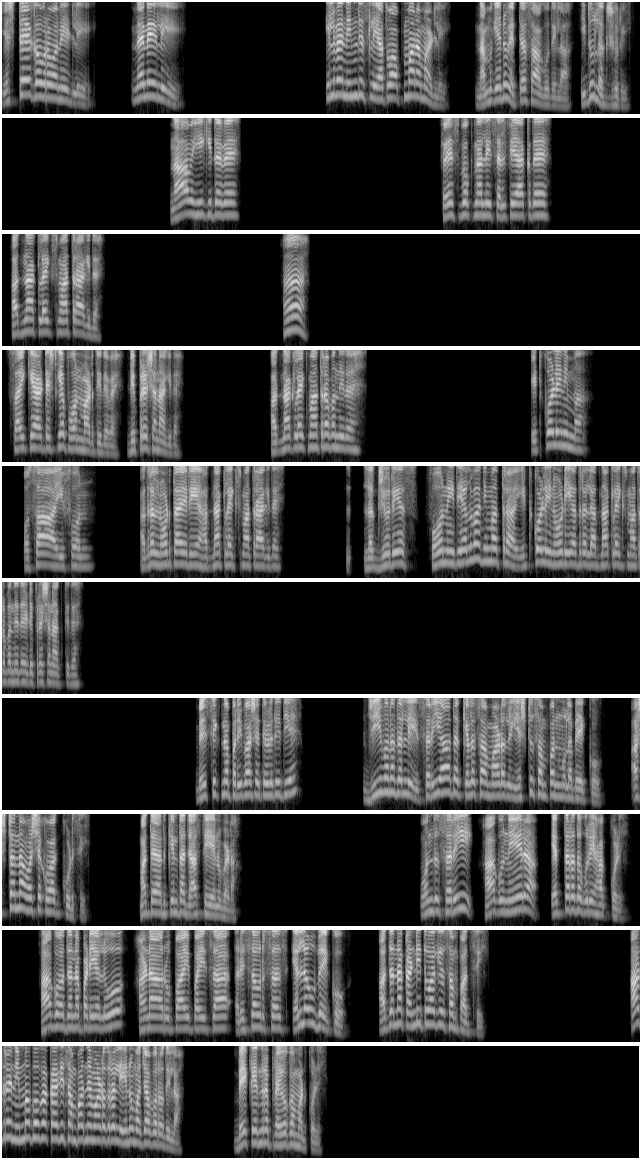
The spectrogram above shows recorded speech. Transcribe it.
ಎಷ್ಟೇ ಗೌರವ ನೀಡಲಿ, ನೆನೆಯಲಿ, ಇಲ್ವೇ ನಿಂದಿಸ್ಲಿ ಅಥವಾ ಅಪಮಾನ ಮಾಡ್ಲಿ, ನಮಗೇನು ವ್ಯತ್ಯಾಸ ಆಗುವುದಿಲ್ಲ. ಇದು ಲಕ್ಸುರಿ. ನಾವು ಹೀಗಿದ್ದೇವೆ. ಫೇಸ್ಬುಕ್ನಲ್ಲಿ ಸೆಲ್ಫಿ ಹಾಕದೆ ಹದಿನಾಲ್ಕು ಲೈಕ್ಸ್ ಮಾತ್ರ ಆಗಿದೆ. ಹಾ. ಸೈಕಿಯಾಟಿಸ್ಟ್ಗೆ ಫೋನ್ ಮಾಡ್ತಿದ್ದೇವೆ. ಡಿಪ್ರೆಷನ್ ಆಗಿದೆ. ಹದಿನಾಲ್ಕು ಲೈಕ್ ಮಾತ್ರ ಬಂದಿದೆ. ಇಟ್ಕೊಳ್ಳಿ ನಿಮ್ಮ ಹೊಸ ಐಫೋನ್. ಅದರಲ್ಲಿ ನೋಡ್ತಾ ಇರಿ, ಹದಿನಾಲ್ಕು ಲೈಕ್ಸ್ ಮಾತ್ರ ಆಗಿದೆ. ಲಕ್ಸುರಿಯಸ್ ಫೋನ್ ಇದೆಯಲ್ವಾ ನಿಮ್ಮ ಹತ್ರ ಇಟ್ಕೊಳ್ಳಿ ನೋಡಿ, ಅದರಲ್ಲಿ ಹದಿನಾಲ್ಕು ಲೈಕ್ಸ್ ಮಾತ್ರ ಬಂದಿದೆ, ಡಿಪ್ರೆಷನ್ ಆಗ್ತಿದೆ. ಬೇಸಿಕ್ನ ಪರಿಭಾಷೆ ತಿಳಿದಿದೆಯೇ? ಜೀವನದಲ್ಲಿ ಸರಿಯಾದ ಕೆಲಸ ಮಾಡಲು ಎಷ್ಟು ಸಂಪನ್ಮೂಲ ಬೇಕು? ಅಷ್ಟನ್ನ ಅವಶ್ಯಕವಾಗಿ ಕೂಡಿಸಿ. ಮತ್ತೆ ಅದಕ್ಕಿಂತ ಜಾಸ್ತಿ ಏನು ಬೇಡ. ಒಂದು ಸರಿ ಹಾಗೂ ನೇರ ಎತ್ತರದ ಗುರಿ ಹಾಕ್ಕೊಳ್ಳಿ. ಹಾಗೂ ಅದನ್ನು ಪಡೆಯಲು ಹಣ, ರೂಪಾಯಿ, ಪೈಸಾ ರಿಸೋರ್ಸಸ್ ಎಲ್ಲವೂ ಬೇಕು. ಅದನ್ನ ಖಂಡಿತವಾಗಿಯೂ ಸಂಪಾದಿಸಿ. ಆದರೆ ನಿಮ್ಮ ಭೋಗಕ್ಕಾಗಿ ಸಂಪಾದನೆ ಮಾಡೋದ್ರಲ್ಲಿ ಏನೂ ಮಜಾ ಬರೋದಿಲ್ಲ. ಬೇಕೆಂದ್ರೆ ಪ್ರಯೋಗ ಮಾಡ್ಕೊಳ್ಳಿ.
